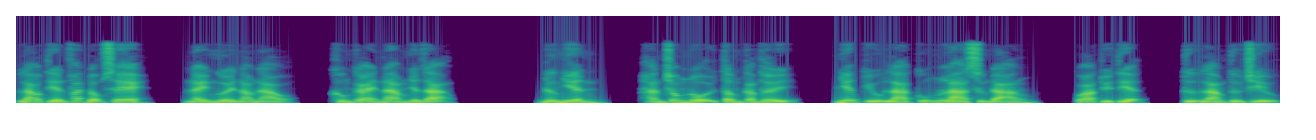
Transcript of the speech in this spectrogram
Lao tiền phát động xe, này người nào nào, không cái nam nhân dạng. Đương nhiên, hắn trong nội tâm cảm thấy, nhiếp cửu la cũng là xứng đáng, quá tùy tiện, tự làm tự chịu,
